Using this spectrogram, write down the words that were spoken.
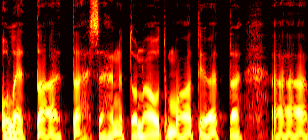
olettaa, että sehän nyt on automaatio, että ää,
